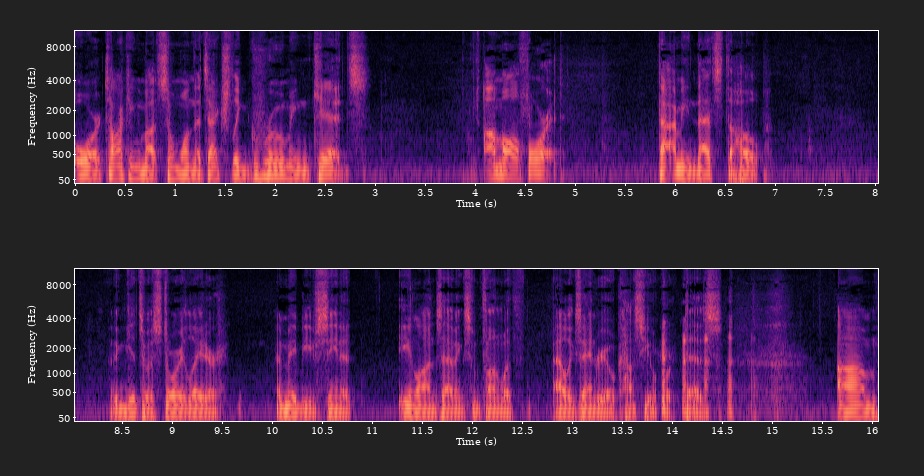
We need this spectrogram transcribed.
or talking about someone that's actually grooming kids, I'm all for it. That, I mean, that's the hope. I'll get to a story later, and maybe you've seen it. Elon's having some fun with Alexandria Ocasio Cortez. um,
